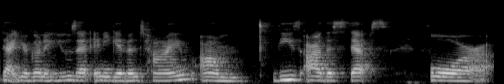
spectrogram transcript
that you're going to use at any given time, um, these are the steps for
